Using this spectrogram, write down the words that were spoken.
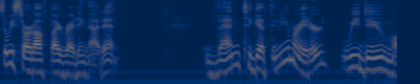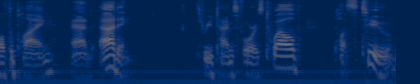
so we start off by writing that in. Then to get the numerator, we do multiplying and adding. 3 times 4 is 12, plus 2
